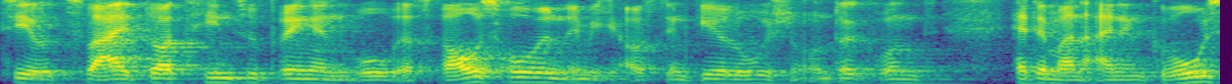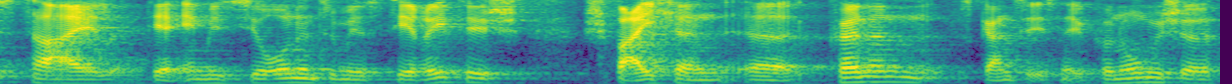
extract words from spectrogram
CO2 dorthin zu bringen, wo wir es rausholen, nämlich aus dem geologischen Untergrund, hätte man einen Großteil der Emissionen zumindest theoretisch speichern äh, können. Das Ganze ist eine ökonomische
